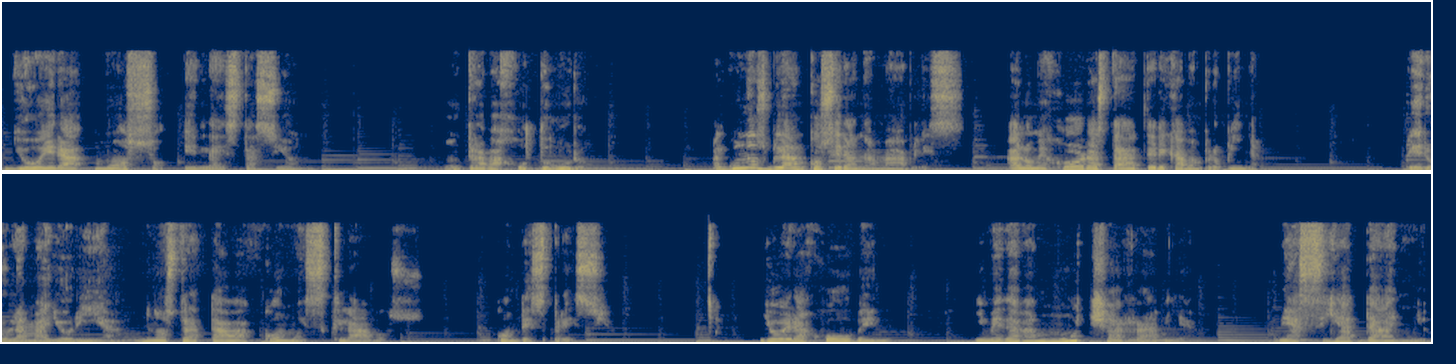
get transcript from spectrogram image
Yo era mozo en la estación. Un trabajo duro. Algunos blancos eran amables. A lo mejor hasta te dejaban propina. Pero la mayoría nos trataba como esclavos, con desprecio. Yo era joven y me daba mucha rabia. Me hacía daño.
